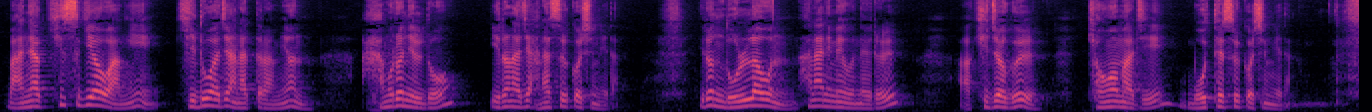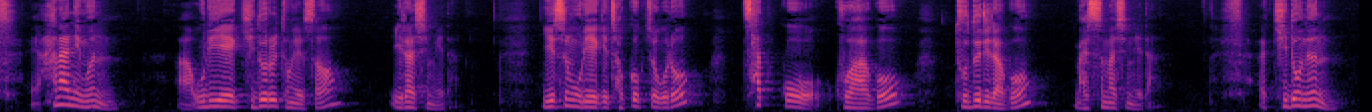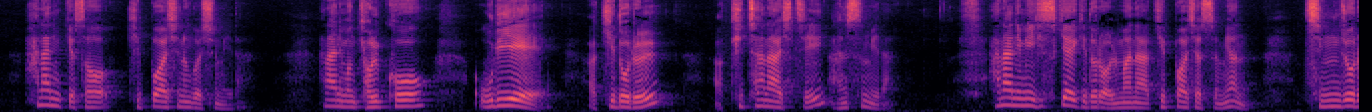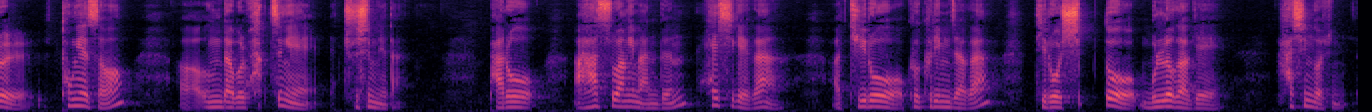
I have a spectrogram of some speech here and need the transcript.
만약 히스기야 왕이 기도하지 않았더라면 아무런 일도 일어나지 않았을 것입니다. 이런 놀라운 하나님의 은혜를, 아, 기적을 경험하지 못했을 것입니다. 하나님은 아, 우리의 기도를 통해서 일하십니다. 예수는 우리에게 적극적으로 찾고 구하고 두드리라고 말씀하십니다. 기도는 하나님께서 기뻐하시는 것입니다. 하나님은 결코 우리의 기도를 귀찮아하시지 않습니다. 하나님이 히스기야의 기도를 얼마나 기뻐하셨으면 징조를 통해서 어, 응답을 확증해 주십니다. 바로 아하스 왕이 만든 해시계가 뒤로 그 그림자가 뒤로 10도 물러가게 하신 것입니다.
